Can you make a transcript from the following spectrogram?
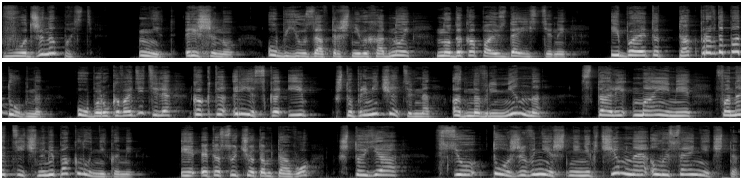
Вот же напасть. Нет, решено. Убью завтрашний выходной, но докопаюсь до истины, ибо это так правдоподобно – Оба руководителя как-то резко и, что примечательно, одновременно стали моими фанатичными поклонниками. И это с учетом того, что я все тоже внешне никчемное лысое нечто.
